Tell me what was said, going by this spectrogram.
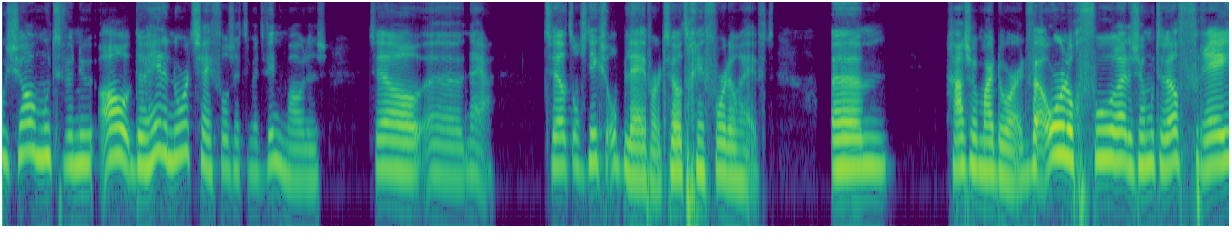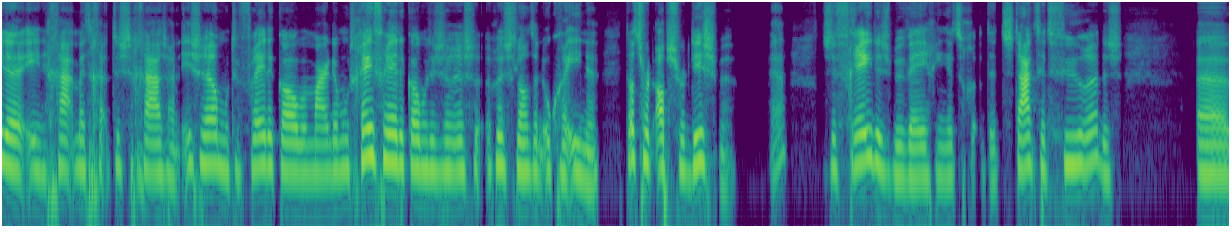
Hoezo moeten we nu al de hele Noordzee volzetten met windmolens? Terwijl, uh, nou ja, terwijl het ons niks oplevert, terwijl het geen voordeel heeft. Um, ga zo maar door. We oorlog voeren, dus er moet wel vrede in met, tussen Gaza en Israël. moet er vrede komen, maar er moet geen vrede komen tussen Rus Rusland en Oekraïne. Dat soort absurdisme. Hè? Dus de vredesbeweging, het, het staakt het vuren. Dus uh,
